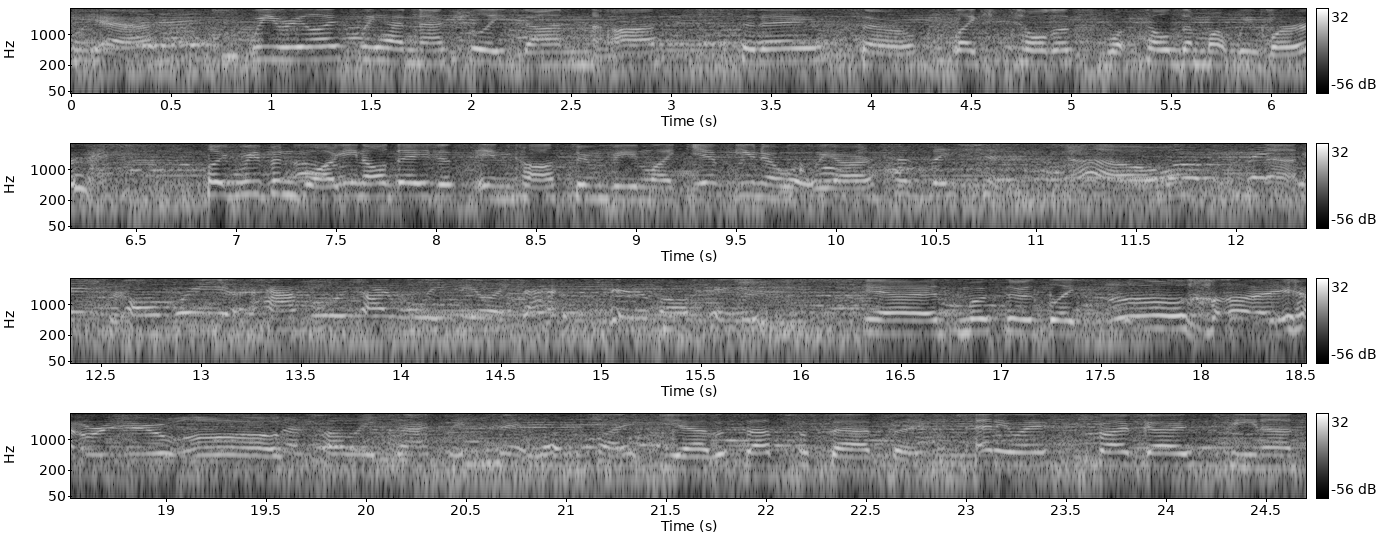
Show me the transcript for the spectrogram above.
point Yeah. today. We realized we hadn't actually done us today, so like told us what told them what we were. Like we've been vlogging all day just in costume being like, yep, you know what we are. Because they should. No. Well, they that's true. probably half of the time only be like, that's kind of page. Yeah, it's most of it's like, oh hi, how are you? Ugh. That's probably exactly what it looks like. Yeah, this, that's the sad thing. Anyway, Five Guys, peanuts,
